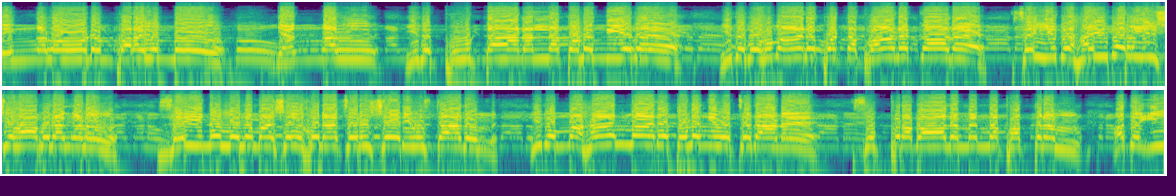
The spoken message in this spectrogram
നിങ്ങളോടും പറയുന്നു ഞങ്ങൾ ഇത് പൂട്ടാനല്ല തുടങ്ങിയത്. ഇത് ബഹുമാനപ്പെട്ട പാണക്കാട് സയ്യിദ് ഹൈദർ അലി ശിഹാബ് തങ്ങളും ചെറുശ്ശേരി ഉസ്താദും ഇത് മഹാന്മാരെ തുടങ്ങി വെച്ചതാണ്. സുപ്രഭാതം എന്ന പത്രം അത് ഈ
